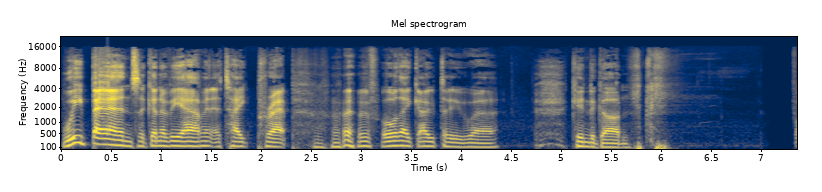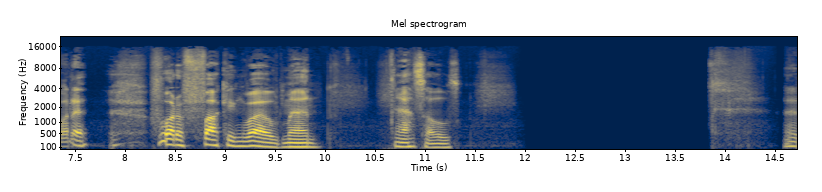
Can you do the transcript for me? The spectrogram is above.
we bands are gonna be having to take prep before they go to uh, kindergarten. what a what a fucking world, man! Assholes. Uh,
